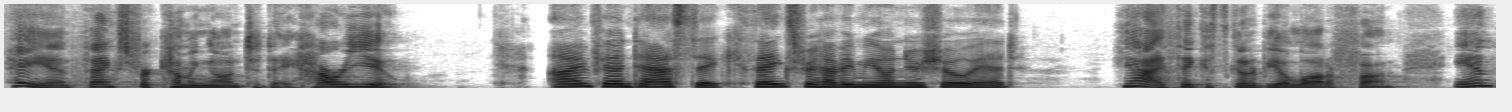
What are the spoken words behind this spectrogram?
Hey, Anne, thanks for coming on today. How are you? I'm fantastic. Thanks for having me on your show, Ed. Yeah, I think it's going to be a lot of fun. And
